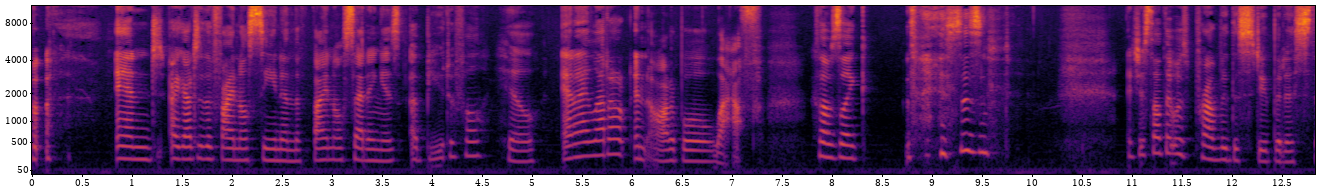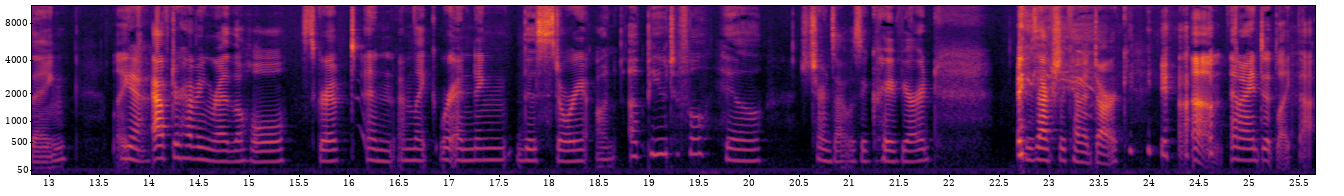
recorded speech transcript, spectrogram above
and I got to the final scene and the final setting is a beautiful hill and I let out an audible laugh. So I was like this isn't I just thought that was probably the stupidest thing. Like Yeah. after having read the whole script and I'm like we're ending this story on a beautiful hill, which turns out was a graveyard. It was actually kind of dark. Yeah. Um and I did like that.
